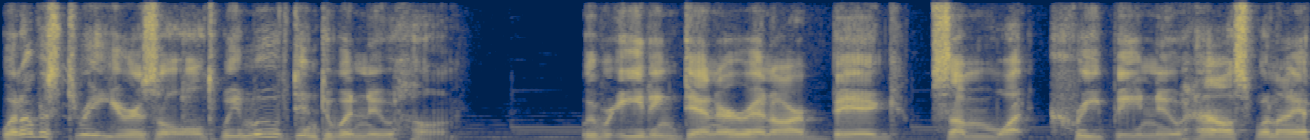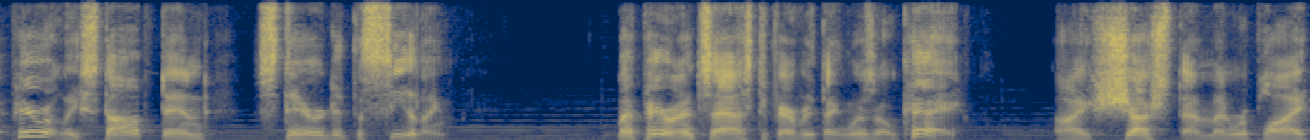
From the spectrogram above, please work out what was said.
When I was three years old, we moved into a new home. We were eating dinner in our big, somewhat creepy new house when I apparently stopped and stared at the ceiling. My parents asked if everything was okay. I shush them and reply,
